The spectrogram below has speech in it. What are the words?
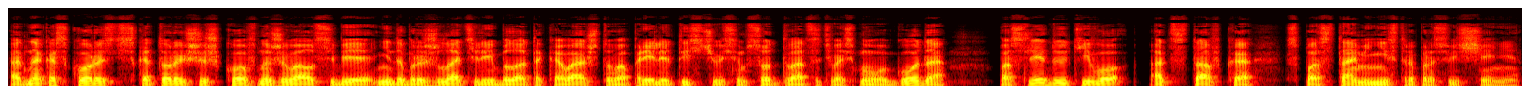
Однако скорость, с которой Шишков наживал себе недоброжелателей, была такова, что в апреле 1828 года последует его отставка с поста министра просвещения.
